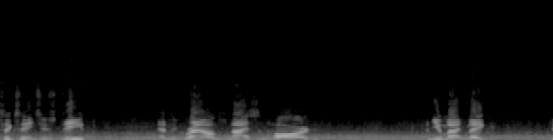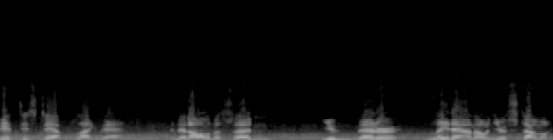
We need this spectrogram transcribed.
six inches deep and the ground's nice and hard. And you might make 50 steps like that. And then all of a sudden, you better lay down on your stomach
